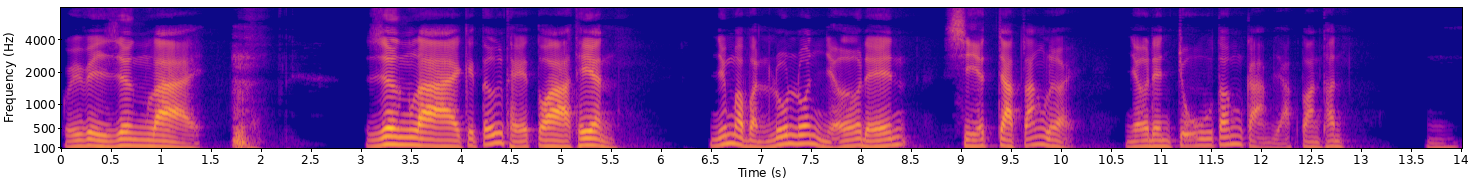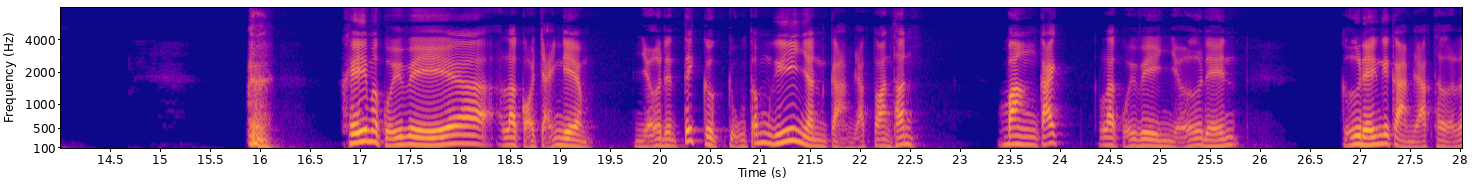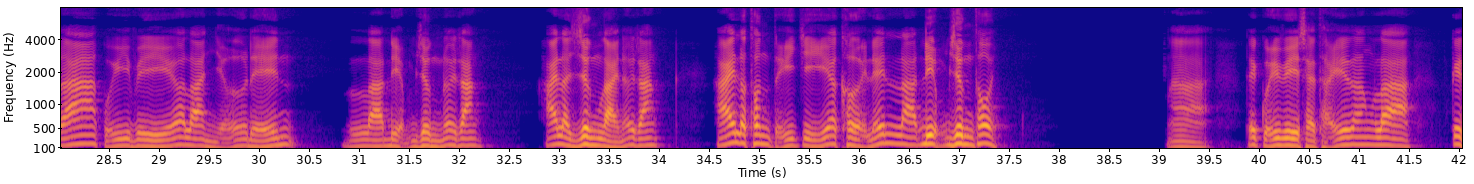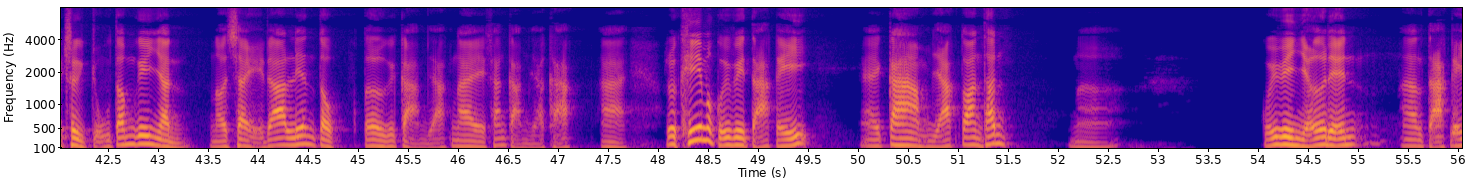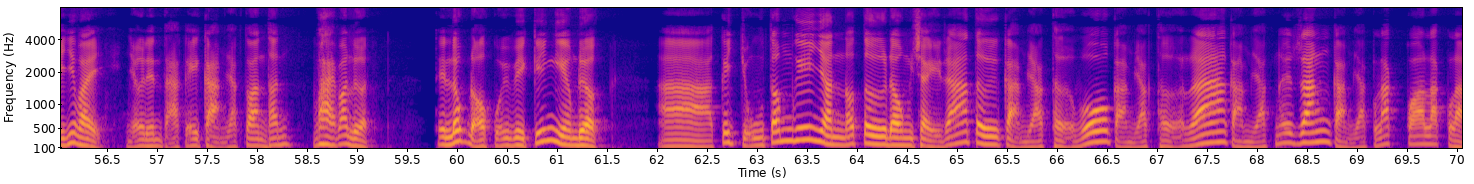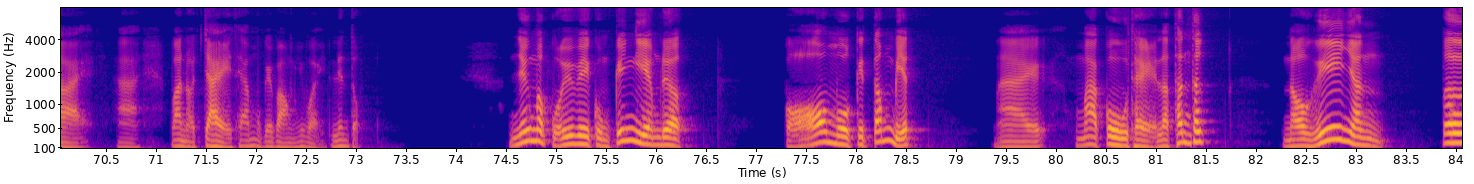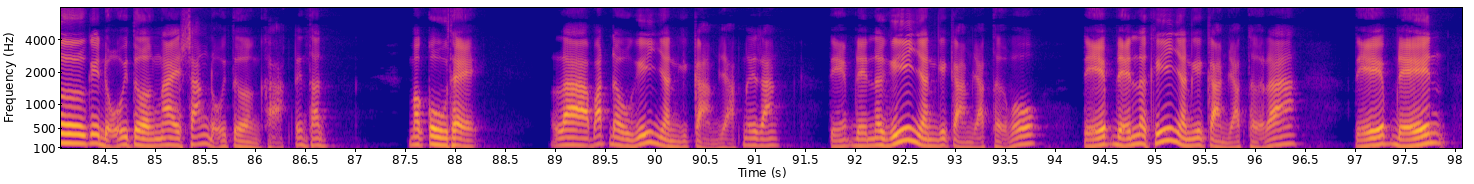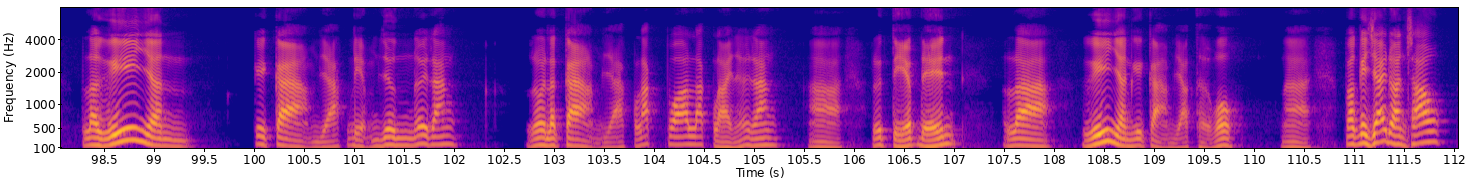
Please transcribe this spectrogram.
Quý vị dừng lại. Dừng lại cái tư thế tòa thiền. Nhưng mà vẫn luôn luôn nhớ đến siết chặt răng lưỡi, nhớ đến chú tâm cảm giác toàn thân. Ừ. Khi mà quý vị à, là có chánh niệm nhớ đến tích cực chủ tâm ghi nhận cảm giác toàn thân, bằng cách là quý vị nhớ đến cứ đến cái cảm giác thở ra quý vị là nhớ đến là điểm dừng nơi răng hay là dừng lại nơi răng hay là thuần tí chỉ khởi lên là điểm dừng thôi. À thế quý vị sẽ thấy rằng là cái sự chủ tâm ghi nhận nó xảy ra liên tục từ cái cảm giác này sang cảm giác khác. À, rồi khi mà quý vị tác ý à, cảm giác toàn thân à, quý vị nhớ đến à, tác ý như vậy nhớ đến tác cái cảm giác toàn thân vài ba lượt. Thì lúc đó quý vị kinh nghiệm được à, cái chủ tâm ghi nhận nó tự động xảy ra từ cảm giác thở vô cảm giác thở ra cảm giác nơi răng cảm giác lắc qua lắc lại à, và nó chạy theo một cái vòng như vậy liên tục. Nhưng mà quý vị cũng kinh nghiệm được có một cái tâm biết này, mà cụ thể là thân thức nó ghi nhận từ cái đối tượng này sang đối tượng khác trên thân. Mà cụ thể là bắt đầu ghi nhận cái cảm giác nơi răng tiếp đến là ghi nhận cái cảm giác thở vô tiếp đến là ghi nhận cái cảm giác thở ra tiếp đến là ghi nhận cái cảm giác điểm dừng nơi răng rồi là cảm giác lắc qua lắc lại nơi răng à, rồi tiếp đến là ghi nhận cái cảm giác thở vô. À, và cái giai đoạn sau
